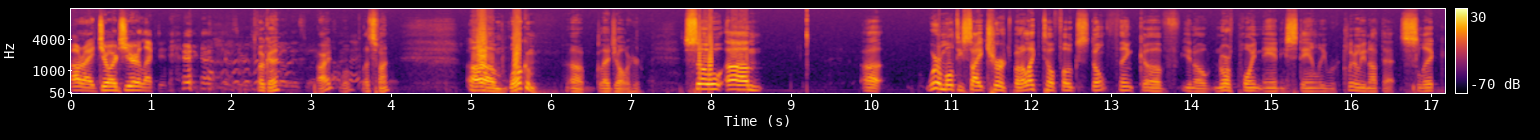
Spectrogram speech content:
All right, George, you're elected. okay. All right. Well, that's fine. Um, welcome. Uh, glad y'all are here. So, um, uh, we're a multi-site church, but I like to tell folks don't think of you know North Point and Andy Stanley. We're clearly not that slick.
